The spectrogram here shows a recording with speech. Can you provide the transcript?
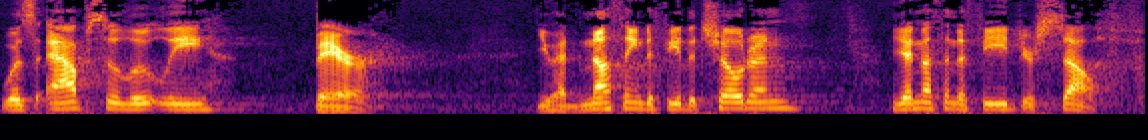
was absolutely bare. You had nothing to feed the children. You had nothing to feed yourself.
